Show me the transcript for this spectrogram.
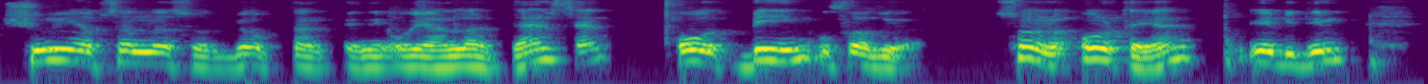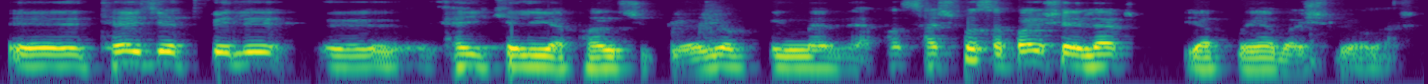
şunu yapsam nasıl olur? Yoktan beni oyarlar dersen o beyin ufalıyor. Sonra ortaya ne bileyim e, tecetveli e, heykeli yapan çıkıyor. Yok bilmem ne yapan. Saçma sapan şeyler yapmaya başlıyorlar.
